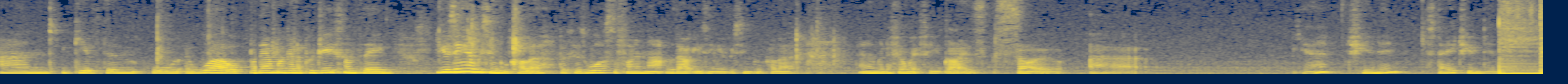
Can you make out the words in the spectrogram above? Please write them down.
and give them all a whirl. But then we're going to produce something using every single colour because what's the fun in that without using every single colour? And I'm going to film it for you guys. So uh, yeah, tune in. Stay tuned in.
